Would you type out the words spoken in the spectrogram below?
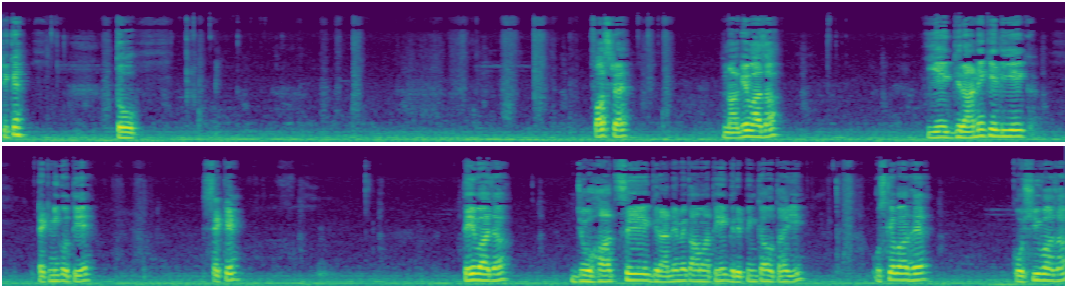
ठीक है? तो फ़र्स्ट है, नागेवाजा। ये गिराने के लिए एक टेक्निक होती है। सेकेंड तेवाजा, जो हाथ से गिराने में काम आती है ग्रिपिंग का होता है ये। उसके बाद है, कोशीवाजा।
